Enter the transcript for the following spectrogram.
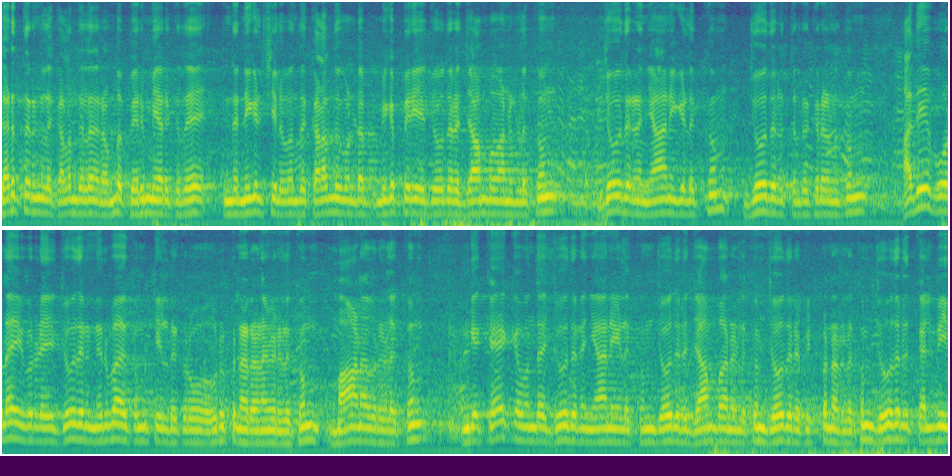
கருத்தரங்கில் கலந்துல ரொம்ப பெருமையாக இருக்குது. இந்த நிகழ்ச்சியில் வந்து கலந்து கொண்ட மிகப்பெரிய ஜோதிட ஜாம்பவான்களுக்கும் ஜோதிட ஞானிகளுக்கும் ஜோதிடத்தில் இருக்கிறவங்களுக்கும் அதே போல் இவருடைய ஜோதிட நிர்வாக கமிட்டியில் இருக்கிற உறுப்பினர் அனைவர்களுக்கும் மாணவர்களுக்கும் இங்கே கேட்க வந்த ஜோதிட ஞானிகளுக்கும் ஜோதிட ஜாம்பான்களுக்கும் ஜோதிட விற்பனர்களுக்கும் ஜோதிட கல்வி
